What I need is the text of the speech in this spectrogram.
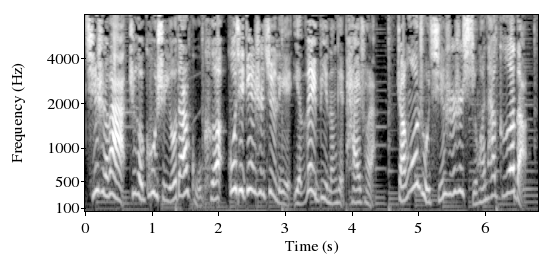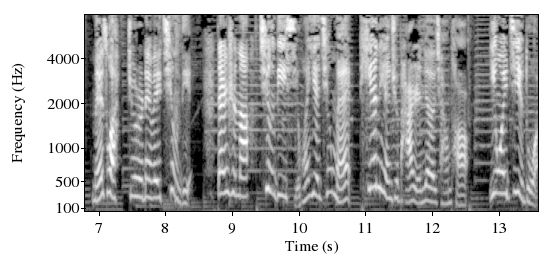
其实吧，这个故事有点骨科，估计电视剧里也未必能给拍出来。长公主其实是喜欢她哥的，没错，就是那位庆帝。但是呢，庆帝喜欢叶青梅，天天去爬人家的墙头，因为嫉妒，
